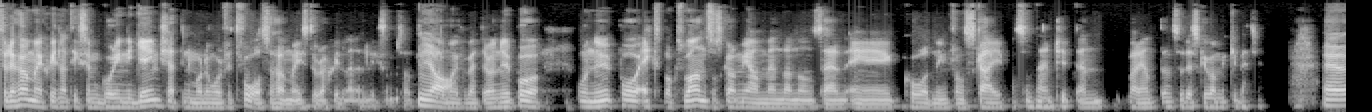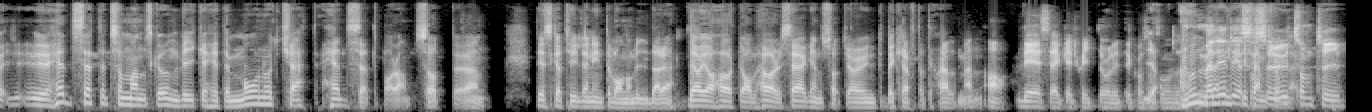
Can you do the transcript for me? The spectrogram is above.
för det hör man ju skillnad, till exempel går in i gamechatten i Modern Warfare 2 så hör man ju stora skillnader. Liksom, så Ja. förbättrat. Och nu, på, och nu på Xbox One så ska de ju använda någon så här, eh, kodning från Skype, och sånt här, typ den varianten. Så det ska vara mycket bättre. Eh, headsetet som man ska undvika heter MonoChat headset bara. Så att eh, det ska tydligen inte vara något vidare. Det har jag hört av hörsägen så att jag har inte bekräftat det själv. Men ja. Det är säkert skitdåligt, det kostar ja. 200. Men det är det 195 som ser kronor. ut som typ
